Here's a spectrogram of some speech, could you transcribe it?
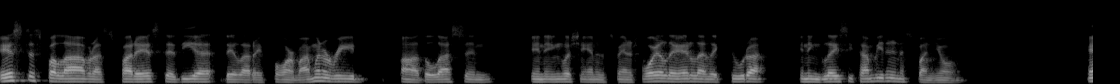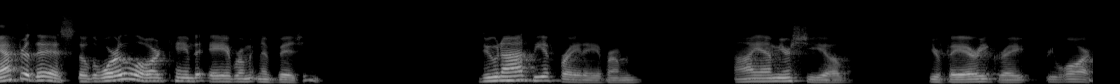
estas palabras para este día de la reforma. I'm going to read uh, the lesson in English and in Spanish. Voy a leer la lectura en inglés y también en español. After this, the word of the Lord came to Abram in a vision. Do not be afraid, Abram. I am your shield, your very great reward.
